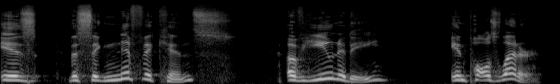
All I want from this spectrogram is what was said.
is the significance of unity in Paul's letter.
